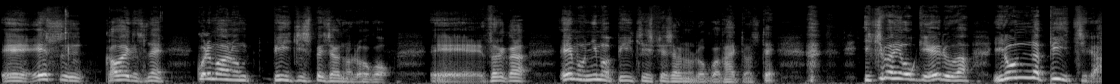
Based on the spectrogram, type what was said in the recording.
えー S、かわいいですね。これもあの、ピーチスペシャルのロゴ。えーそれから M にもピーチスペシャルのロゴが入ってまして、一番大きい L はいろんなピーチが、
